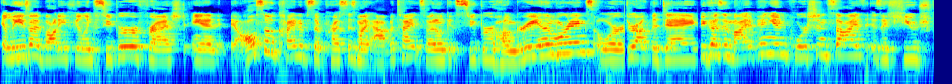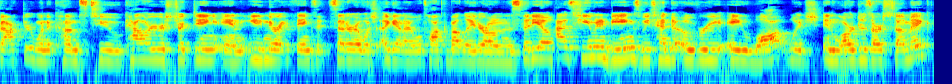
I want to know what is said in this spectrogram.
It leaves my body feeling super refreshed, and it also kind of suppresses my appetite so I don't get super hungry in the mornings or throughout the day. Because in my opinion, portion size is a huge factor when it comes to calorie restricting and eating the right things, etc., which again, I will talk about later on in this video. As human beings, we tend to overeat a lot, which enlarges our stomach,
